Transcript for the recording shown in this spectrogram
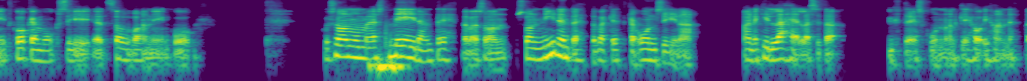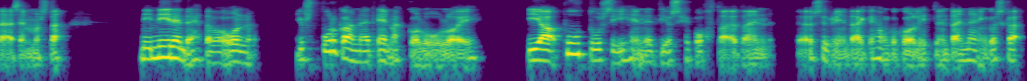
niitä kokemuksia, että se on vaan niin kuin, kun se on mun mielestä meidän tehtävä, se on, se on niiden tehtävä, ketkä on siinä ainakin lähellä sitä yhteiskunnan kehoihannetta ja semmoista, niin niiden tehtävä on just purkaa näitä ennakkoluuloja ja puuttuu siihen, että jos he kohtaa jotain syrjintää kehon kokoon liittyen tai näin, koska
